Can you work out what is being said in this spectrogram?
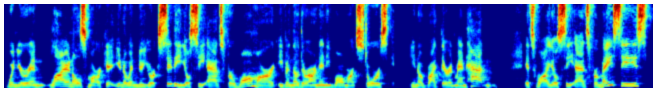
when you're in Lionel's market you know in New York City you'll see ads for Walmart even though there aren't any Walmart stores you know right there in Manhattan. It's why you'll see ads for Macy's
